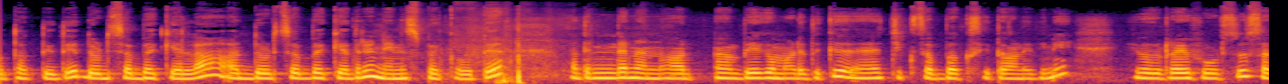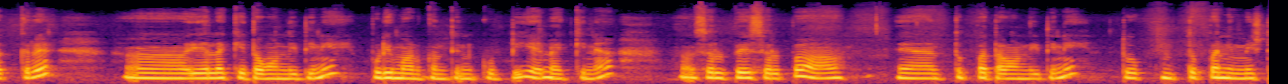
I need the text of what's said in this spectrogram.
ಗೊತ್ತಾಗ್ತಿದೆ, ದೊಡ್ಡ ಸಬ್ಬಕ್ಕಿ ಅಲ್ಲ, ಅದು ದೊಡ್ಡ ಸಬ್ಬಕ್ಕಿ ಆದರೆ ನೆನೆಸ್ಬೇಕಾಗುತ್ತೆ. ಅದರಿಂದ ನಾನು ಬೇಗ ಮಾಡೋದಕ್ಕೆ ಚಿಕ್ಕ ಸಬ್ಬಕ್ಕಿ ತಗೊಂಡಿದ್ದೀನಿ. ಇವಾಗ ಡ್ರೈ ಫ್ರೂಟ್ಸು, ಸಕ್ಕರೆ ಏಲಕ್ಕಿ ತೊಗೊಂಡಿದ್ದೀನಿ. ಪುಡಿ ಮಾಡ್ಕೊತೀನಿ ಕುಟ್ಟಿ ಏಲಕ್ಕಿನ. ಸ್ವಲ್ಪ ಸ್ವಲ್ಪ ತುಪ್ಪ ತೊಗೊಂಡಿದ್ದೀನಿ. ತುಪ್ಪ ತುಪ್ಪ ನಿಮ್ಮಿಷ್ಟ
